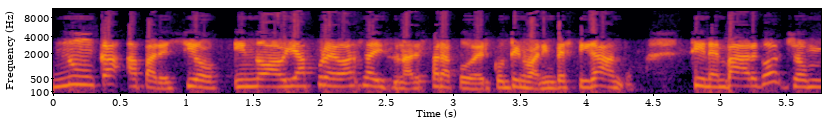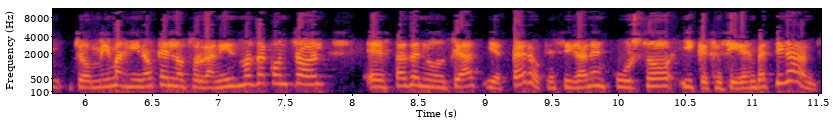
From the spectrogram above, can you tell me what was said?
nunca apareció y no había pruebas adicionales para poder continuar investigando. Sin embargo, yo, yo me imagino que en los organismos de control estas denuncias, y espero que sigan en curso y que se siga investigando.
